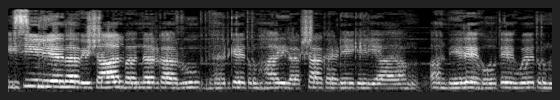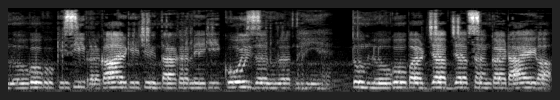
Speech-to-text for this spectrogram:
इसीलिए मैं विशाल बंदर का रूप धर के तुम्हारी रक्षा करने के लिए आया हूँ। और मेरे होते हुए तुम लोगों को किसी प्रकार की चिंता करने की कोई ज़रूरत नहीं है। तुम लोगों पर जब जब संकट आएगा,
